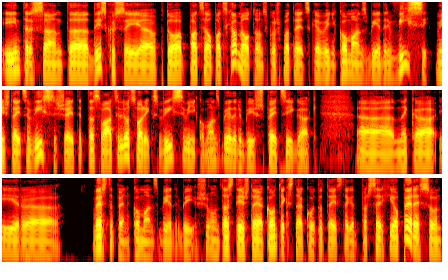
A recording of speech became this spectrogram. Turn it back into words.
interesanta diskusija. To pacēla pats Hamiltons, kurš teica, ka viņa komandas biedri visi, viņš teica, visi šeit ir tas vārds ir ļoti svarīgs. Visi viņa komandas biedri ir bijuši spēcīgāki uh, nekā ir. Uh, Verstapēna komandas biedri bijuši. Un tas tieši tajā kontekstā, ko tu teici par Sergio Peresu. Un,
